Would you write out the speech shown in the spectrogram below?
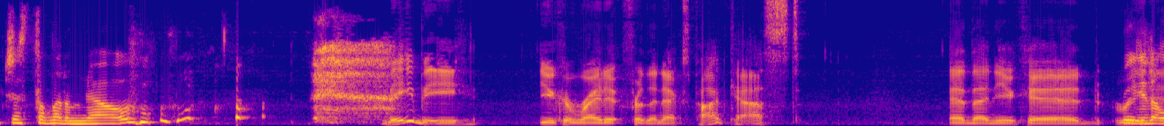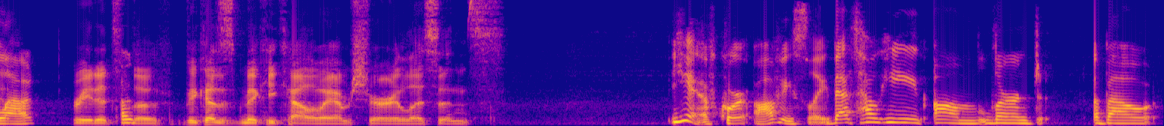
just to let him know. maybe you could write it for the next podcast and then you could read, read it, aloud. Read it to okay. the because Mickey Callaway, I'm sure, listens. Yeah, of course, obviously. That's how he um, learned about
